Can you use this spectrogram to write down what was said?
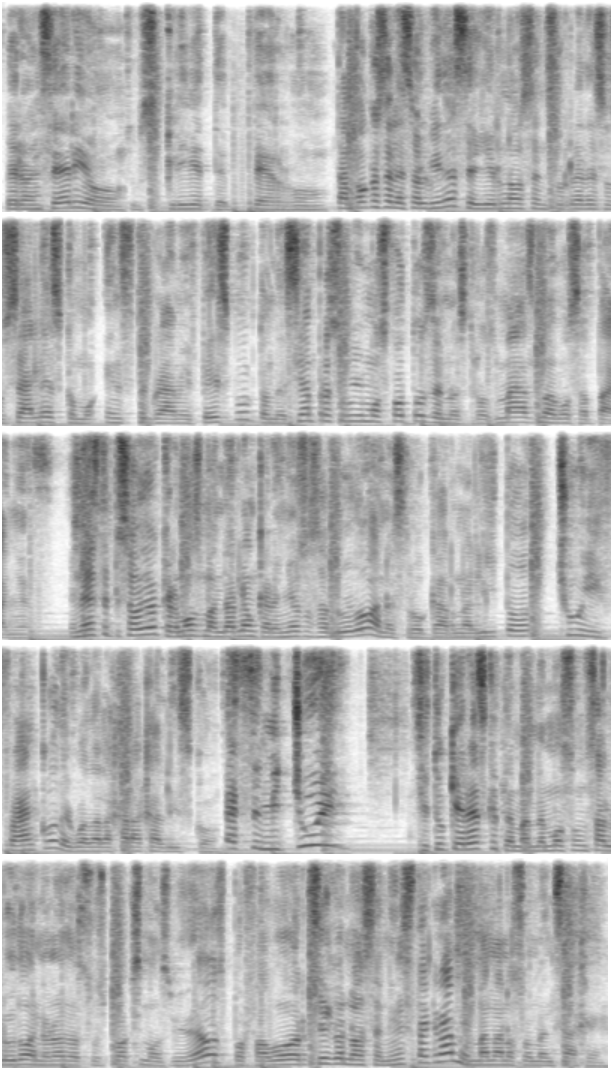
pero en serio, suscríbete, perro. Tampoco se les olvide seguirnos en sus redes sociales como Instagram y Facebook, donde siempre subimos fotos de nuestros más nuevos apañas. En este episodio queremos mandarle un cariñoso saludo a nuestro carnalito Chuy Franco de Guadalajara, Jalisco. ¡Ese mi Chuy! Si tú quieres que te mandemos un saludo en uno de sus próximos videos, por favor síguenos en Instagram y mándanos un mensaje.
